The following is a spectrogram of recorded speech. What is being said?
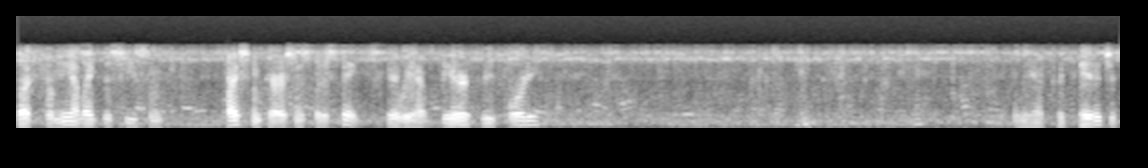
But for me, I like to see some price comparisons to the States. Here we have beer, 340. And we have potato chips.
